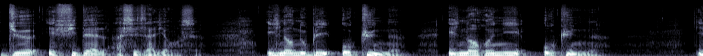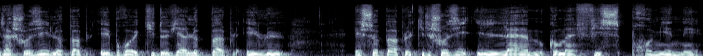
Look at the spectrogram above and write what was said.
Dieu est fidèle à ses alliances. Il n'en oublie aucune, il n'en renie aucune. Il a choisi le peuple hébreu qui devient le peuple élu. Et ce peuple qu'il choisit, il l'aime comme un fils premier-né.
